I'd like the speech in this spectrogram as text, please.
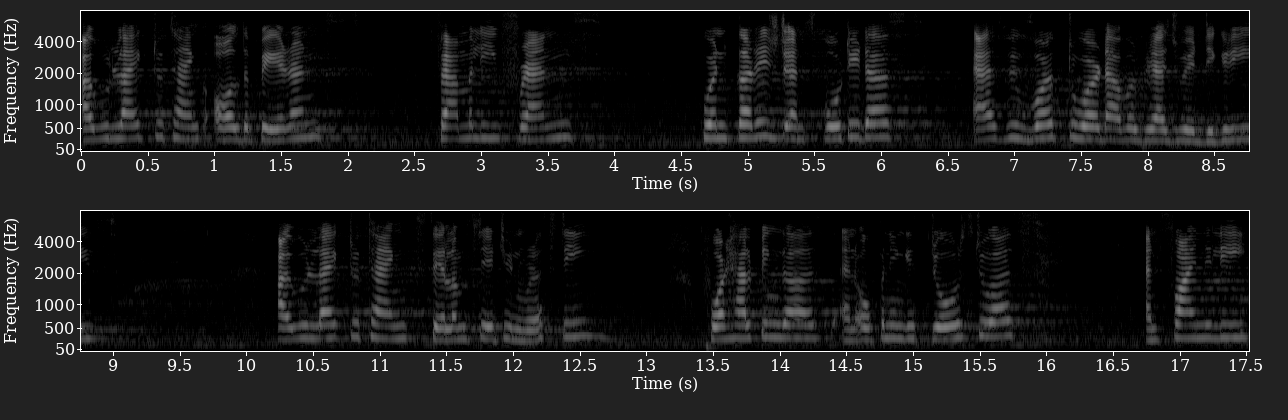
I would like to thank all the parents, family, friends who encouraged and supported us as we work toward our graduate degrees. I would like to thank Salem State University for helping us and opening its doors to us. And finally,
